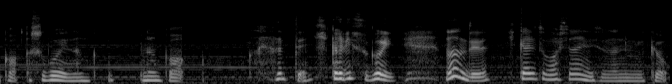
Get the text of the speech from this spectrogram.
なんかすごいなんかなんか だって光すごい。なんで？光飛ばしてないんですよ何も今日。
